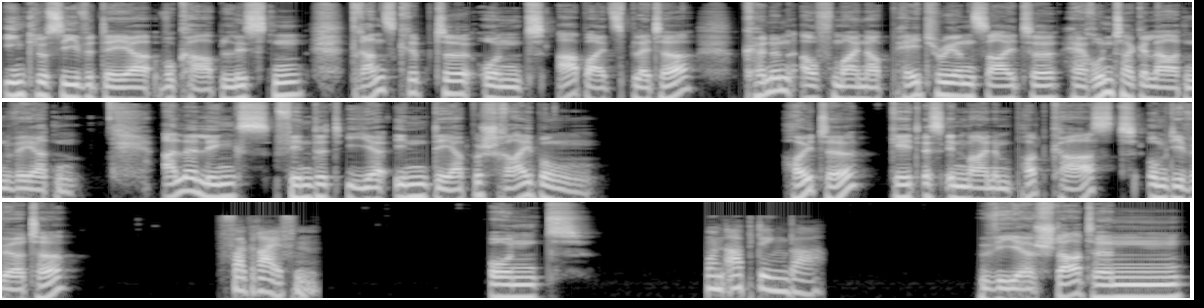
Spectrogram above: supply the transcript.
inklusive der Vokabellisten, Transkripte und Arbeitsblätter können auf meiner Patreon-Seite heruntergeladen werden. Alle Links findet ihr in der Beschreibung. Heute geht es in meinem Podcast um die Wörter vergreifen, und unabdingbar, wir starten.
